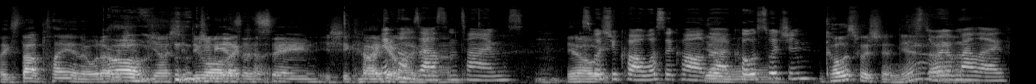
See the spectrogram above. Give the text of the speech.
like stop playing or whatever. Oh, she, you know she do Judy all that. that Kind same. she kind It get comes like, out sometimes. You That's know, what you call, what's it called? Yeah, uh, code switching? code switching. Yeah. Story of my life.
